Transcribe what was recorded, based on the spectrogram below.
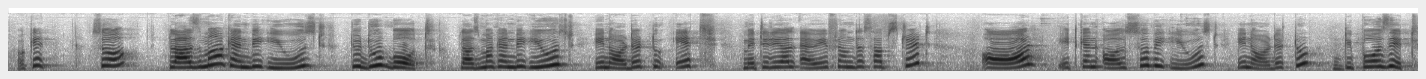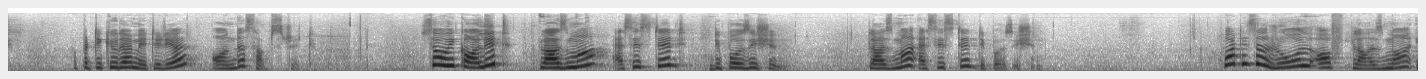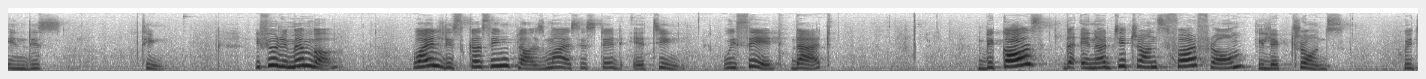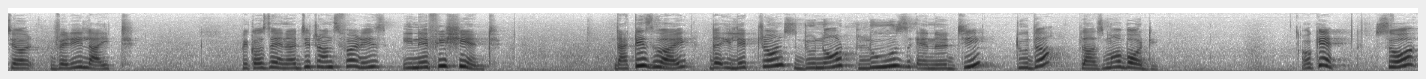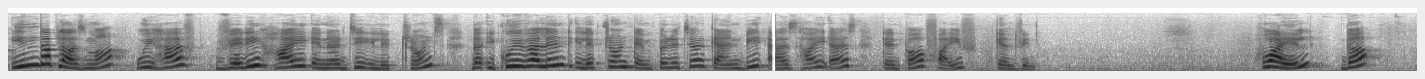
Okay. So, plasma can be used to do both. Plasma can be used in order to etch material away from the substrate or it can also be used in order to deposit a particular material on the substrate. So, we call it plasma assisted deposition, plasma assisted deposition. What is the role of plasma in this thing? If you remember, while discussing plasma assisted etching, we said that because the energy transfer from electrons which are very light, because the energy transfer is inefficient, that is why the electrons do not lose energy to the plasma body. Okay. So, in the plasma we have very high energy electrons, the equivalent electron temperature can be as high as 10 power 5 Kelvin. While the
